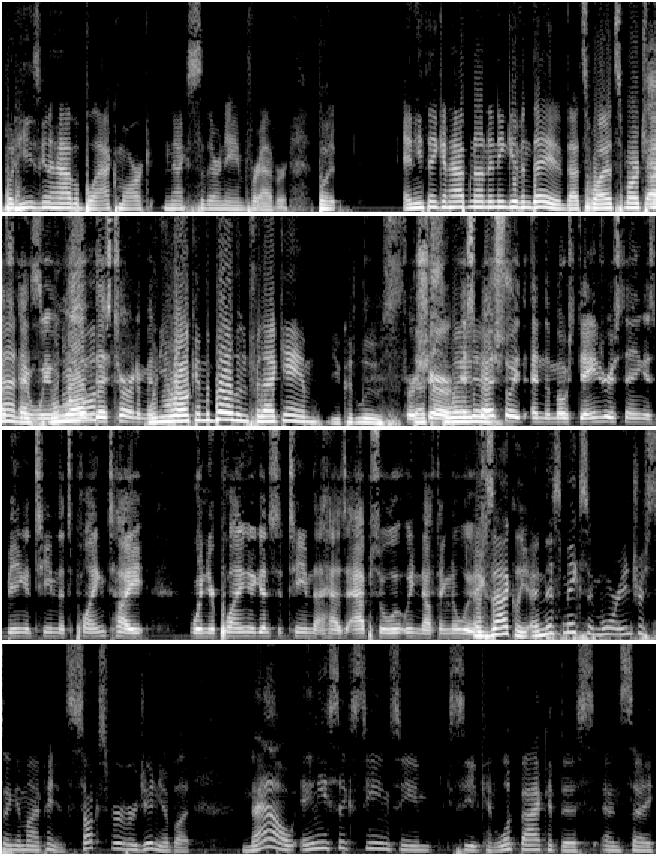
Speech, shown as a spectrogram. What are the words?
but he's going to have a black mark next to their name forever. But anything can happen on any given day. That's why it's March That's, Madness. and we When you love walk- this tournament. When you walk in the building for that game, you could lose. For That's sure. the way it is. Especially, and the most dangerous thing is being a team that's playing tight when you're playing against a team that has absolutely nothing to lose. Exactly, and this makes it more interesting, in my opinion. Sucks for Virginia, but now any six-team seed can look back at this and say,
